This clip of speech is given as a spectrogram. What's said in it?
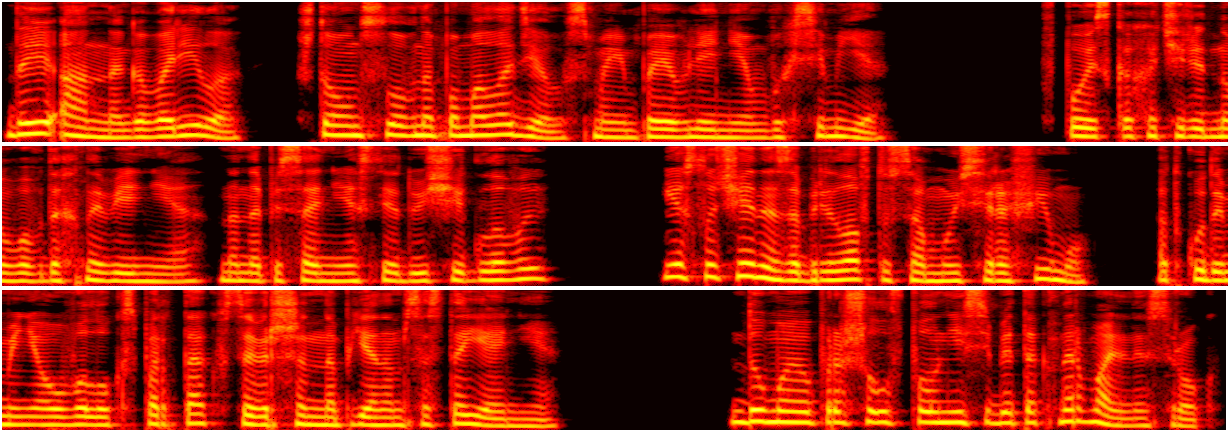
Да и Анна говорила, что он словно помолодел с моим появлением в их семье. В поисках очередного вдохновения на написание следующей главы я случайно забрела в ту самую Серафиму, откуда меня уволок Спартак в совершенно пьяном состоянии. Думаю, прошел вполне себе так нормальный срок,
